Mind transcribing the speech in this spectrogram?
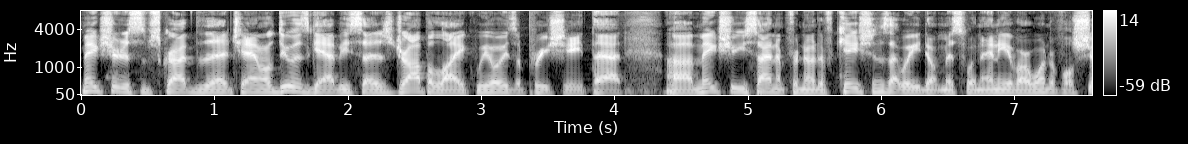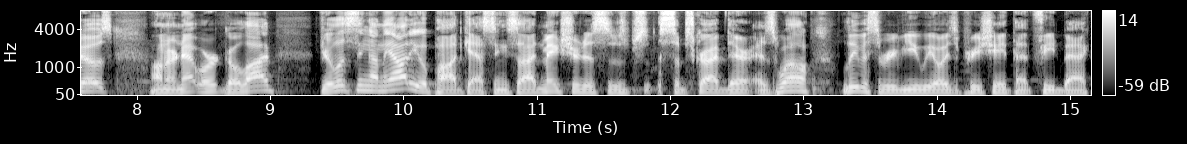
make sure to subscribe to that channel. Do as Gabby says, drop a like. We always appreciate that. Uh, make sure you sign up for notifications. That way you don't miss when any of our wonderful shows on our network go live. If you're listening on the audio podcasting side, make sure to subs- subscribe there as well. Leave us a review. We always appreciate that feedback.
